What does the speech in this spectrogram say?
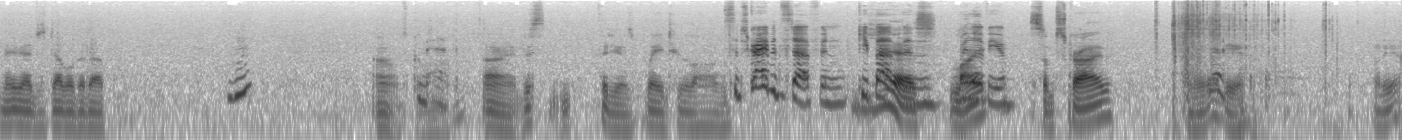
Maybe I just doubled it up. hmm I don't know what's going Math. Alright, this video is way too long. Subscribe and stuff and keep up Yes, and like. we love you. Subscribe. I love Yeah. you. Adios.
